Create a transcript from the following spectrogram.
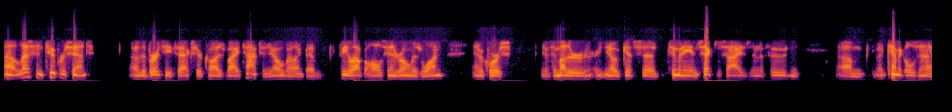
uh, less than 2% of the birth defects are caused by toxins. You know, like fetal alcohol syndrome is one. And, of course, if the mother, you know, gets uh, too many insecticides in the food and um, chemicals in a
